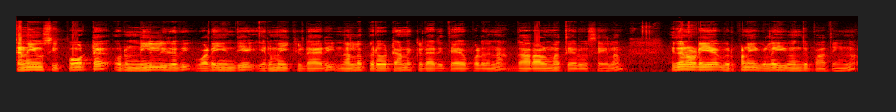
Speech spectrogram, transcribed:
செனையூசி போட்ட ஒரு நீலிரவி வட இந்திய எருமை கிடாரி நல்ல பெருவட்டான கிடாரி தேவைப்படுதுன்னா தாராளமாக தேர்வு செய்யலாம். இதனுடைய விற்பனை விலை வந்து பார்த்திங்கன்னா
